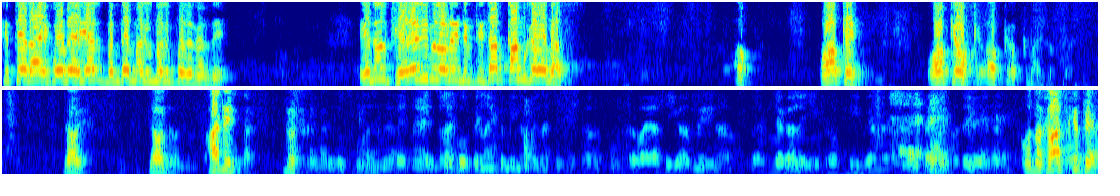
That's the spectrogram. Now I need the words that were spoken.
ਕਿੱਥੇ ਰਾਏਕੋਟ ਹੈ? ਯਾਰ ਬੰਦੇ ਮਗਲ ਮਗਰ ਤੁਰੇ ਫਿਰਦੇ। ਇਹਨਾਂ ਨੂੰ ਫੇਰੇ ਨਹੀਂ ਬੁਲਾਉਣੇ ਡਿਪਟੀ ਸਾਹਿਬ ਕੰਮ ਕਰੋ ਬਸ। ਓ- okay. Okay okay okay okay bye okay. ਜਾਓ ਜੀ, ਜਾਓ ਜਾਓ। ਹਾਂਜੀ। ਦੱਸੋ ਸਰ ਕੋ ਪਹਿਲਾਂ ਇੱਕ ਮਹੀਨਾ ਪਹਿਲਾਂ ਕਿਸੇ ਸਾਹਿਬ ਨੂੰ ਫੋਨ ਕਰਵਾਇਆ ਸੀਗਾ ਮੇਰੀ ਨਾ ਜਗ੍ਹਾ ਲਈ ਸੀ ਪ੍ਰਾਪਰਟੀ ਬਿਆਨਾ ਕੀਤਾ ਸੀ, ਪੈਸੇ ਫਸੇ ਹੋਏ ਸਰ। ਉਹ ਦਰਖਾਸਤ ਕਿੱਥੇ ਆ?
